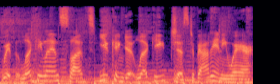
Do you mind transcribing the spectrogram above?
With Lucky you can get lucky just about anywhere.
